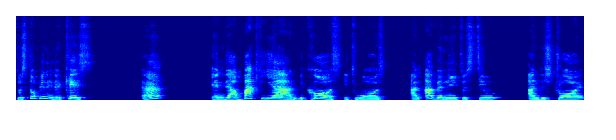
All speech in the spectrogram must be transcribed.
to step in in a case eh, in their backyard because it was an avenue to steal and destroy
